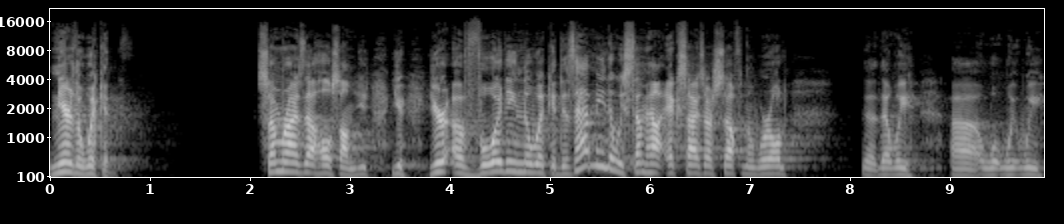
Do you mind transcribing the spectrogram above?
near the wicked. Summarize that whole psalm. You, you, you're avoiding the wicked. Does that mean that we somehow excise ourselves in the world? That we, uh, we, we,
